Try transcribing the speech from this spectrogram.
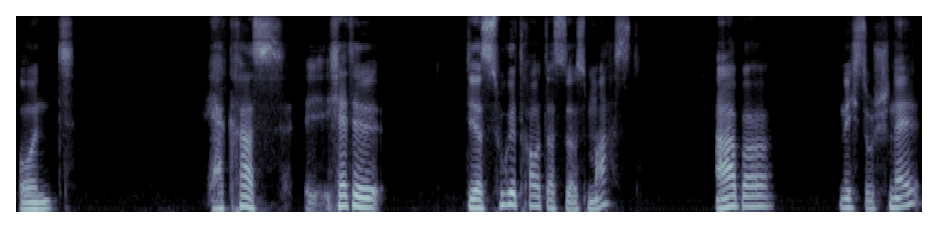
und ja, krass. Ich hätte dir das zugetraut, dass du das machst, aber nicht so schnell.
